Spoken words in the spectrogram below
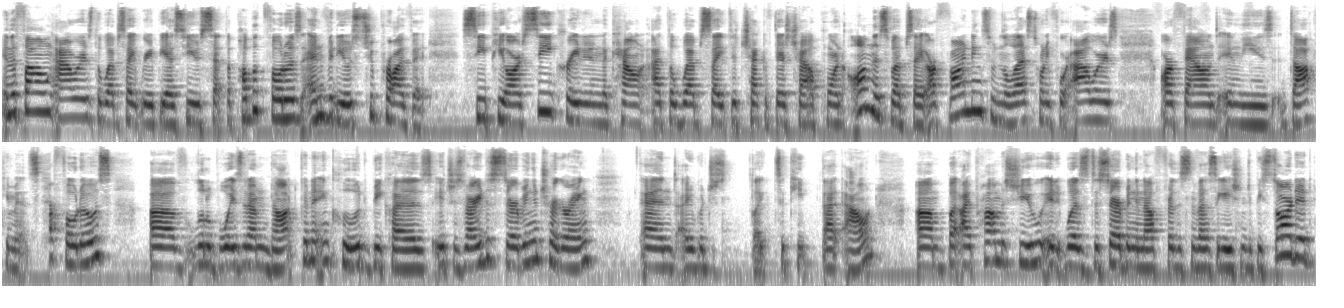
In the following hours, the website RapeySU set the public photos and videos to private. CPRC created an account at the website to check if there's child porn on this website. Our findings from the last 24 hours are found in these documents. Our photos of little boys that I'm not going to include because it's just very disturbing and triggering, and I would just like to keep that out. Um, but I promise you, it was disturbing enough for this investigation to be started,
